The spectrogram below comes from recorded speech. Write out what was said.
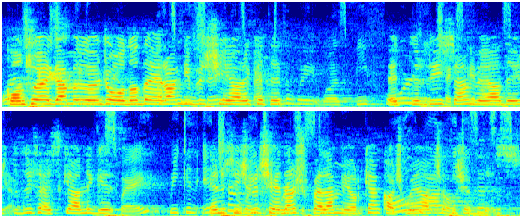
or Kontrole change gelmeden önce odada herhangi bir şeyi hareket et- Ettirdiysen veya değiştirdiysen eski haline henüz hiçbir şeyden şüphelenmiyorken kaçmaya çalışabiliriz.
